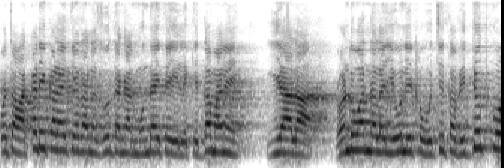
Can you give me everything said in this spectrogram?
కొంచెం అక్కడిక్కడైతే ఏదన్నా చూద్దాం కానీ ముందైతే వీళ్ళకి ఇద్దామని ఇవాళ రెండు వందల యూనిట్లు ఉచిత విద్యుత్కు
